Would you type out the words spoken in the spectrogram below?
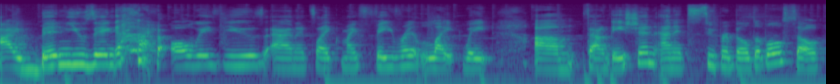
I've been using, I always use, and it's like my favorite lightweight um, foundation and it's super buildable. So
